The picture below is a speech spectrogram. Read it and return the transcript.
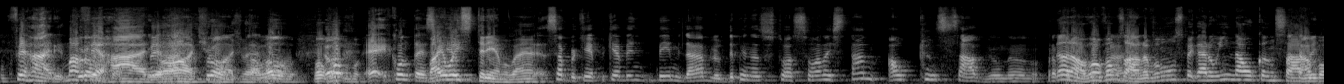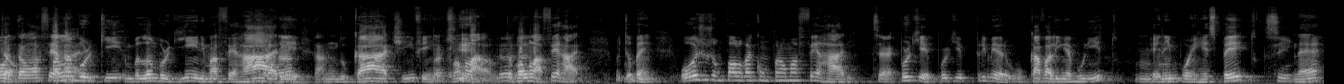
Um Ferrari. Uma pronto, Ferrari, Ferrari, ótimo, pronto, ótimo. Tá é, vamos, vamos, é, acontece. Vai ao extremo, vai. É, sabe por quê? Porque a BMW, dependendo da situação, ela está alcançável. Não, não, não vamos, vamos lá. Né? Vamos pegar um inalcançável, tá bom, então. então uma, Ferrari. uma Lamborghini, Lamborghini, uma Ferrari, uhum, tá. um Ducati, enfim. Okay. Vamos lá. Então uhum. vamos lá, Ferrari. Muito bem. Hoje o João Paulo vai comprar uma Ferrari. Certo. Por quê? Porque, primeiro, o cavalinho é bonito, uhum. ele impõe respeito, Sim. né?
